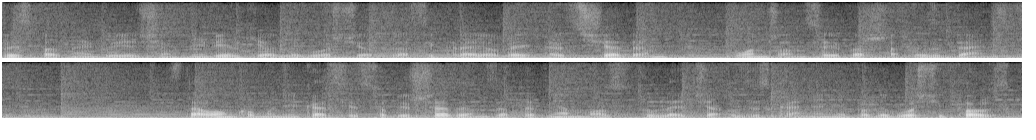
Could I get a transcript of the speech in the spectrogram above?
Wyspa znajduje się w niewielkiej odległości od trasy krajowej S7 łączącej Warszawę z Gdańskiem. Stałą komunikację z Sobieszewem zapewnia most stulecia odzyskania niepodległości Polski,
